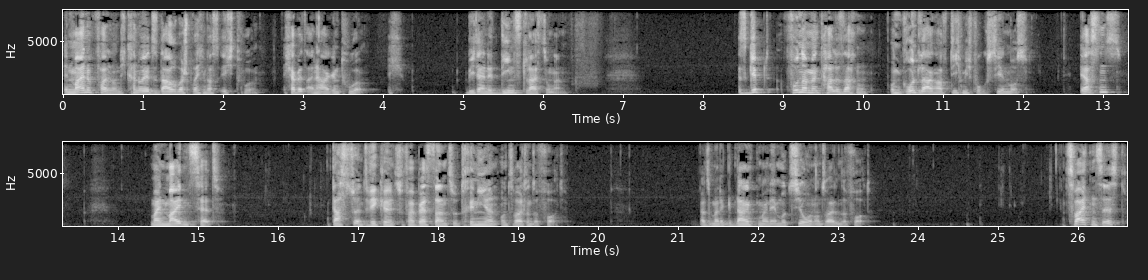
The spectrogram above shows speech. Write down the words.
in meinem Fall, und ich kann nur jetzt darüber sprechen, was ich tue. Ich habe jetzt eine Agentur. Ich biete eine Dienstleistung an. Es gibt fundamentale Sachen und Grundlagen, auf die ich mich fokussieren muss. Erstens, mein Mindset. Das zu entwickeln, zu verbessern, zu trainieren und so weiter und so fort. Also meine Gedanken, meine Emotionen und so weiter und so fort. Zweitens ist,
